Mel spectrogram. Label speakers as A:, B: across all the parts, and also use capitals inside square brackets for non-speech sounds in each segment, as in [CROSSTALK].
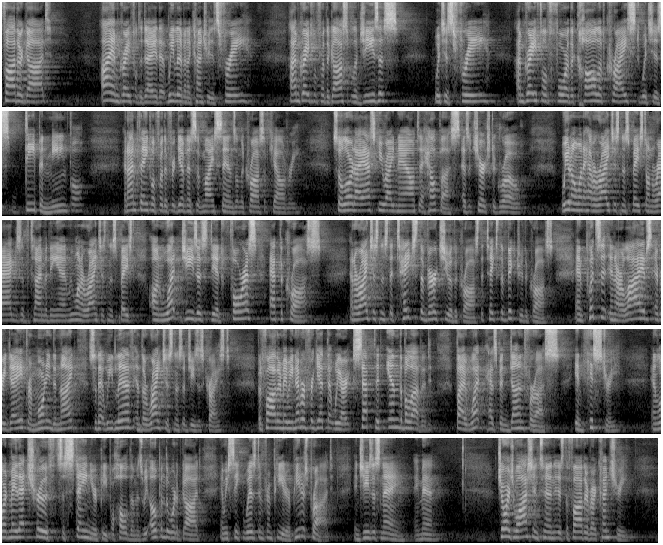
A: Father God, I am grateful today that we live in a country that's free. I'm grateful for the gospel of Jesus, which is free. I'm grateful for the call of Christ, which is deep and meaningful. And I'm thankful for the forgiveness of my sins on the cross of Calvary. So, Lord, I ask you right now to help us as a church to grow. We don't want to have a righteousness based on rags at the time of the end. We want a righteousness based on what Jesus did for us at the cross, and a righteousness that takes the virtue of the cross, that takes the victory of the cross, and puts it in our lives every day from morning to night so that we live in the righteousness of Jesus Christ. But Father, may we never forget that we are accepted in the beloved by what has been done for us in history. And Lord, may that truth sustain your people, hold them as we open the Word of God and we seek wisdom from Peter. Peter's pride. In Jesus' name, amen. George Washington is the father of our country.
